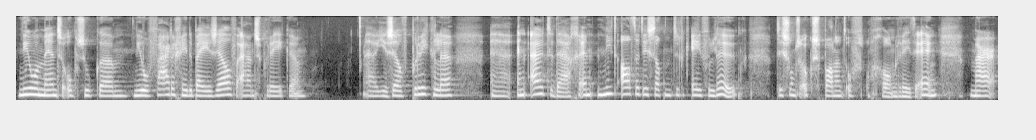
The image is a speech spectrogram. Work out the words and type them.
Nieuwe mensen opzoeken, nieuwe vaardigheden bij jezelf aanspreken, uh, jezelf prikkelen. Uh, en uit te dagen. En niet altijd is dat natuurlijk even leuk. Het is soms ook spannend of gewoon rete eng. Maar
